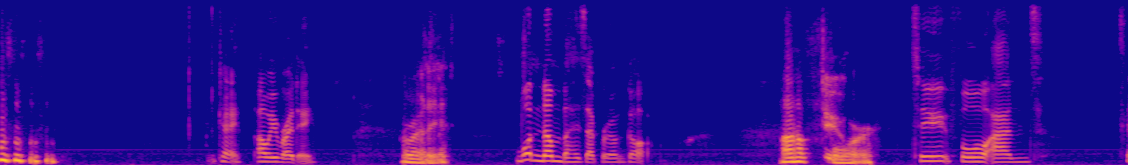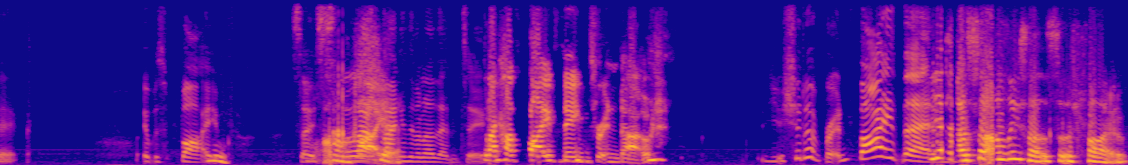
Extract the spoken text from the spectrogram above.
Okay, are we ready? Ready. What number has everyone got? I have Two. four. Two, four, and Six. it was five. Ooh. So Oh, slap shit. bang in the middle of them two. But I have five names written down. You should have written five then. Yeah, so at least that's five.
